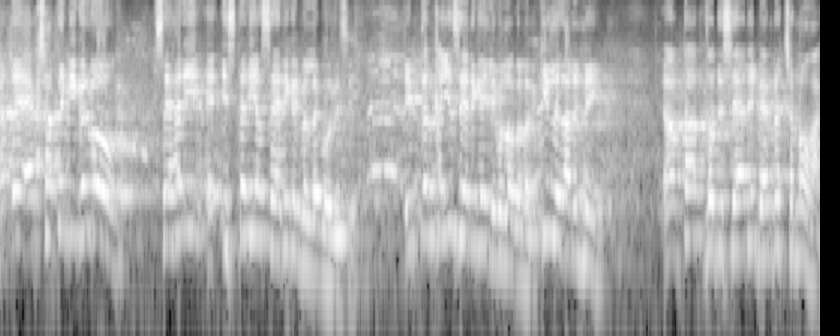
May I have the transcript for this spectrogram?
হাতে একসাথে কি করব? সেহারি, এ- ইস্তারি আর সেহারি করে ফেললে বলেছি ইফতার খাইয়ে সেহারি খাই লিব লগে লগে। কিনলে জানেন নেই অর্থাৎ যদি সেহারি ব্যান্ডাচ্ছন্ন হয়।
